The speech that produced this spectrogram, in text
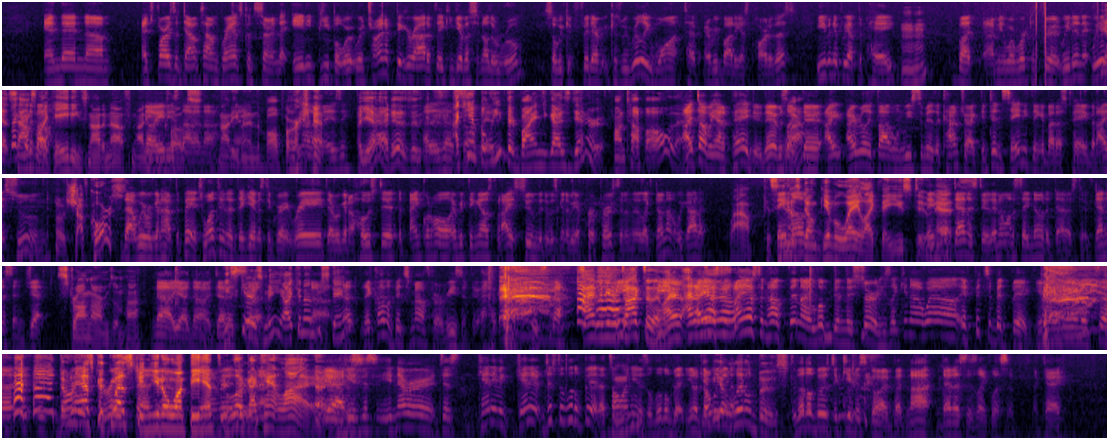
And then um, as far as the downtown Grand's concerned, that 80 people, we're, we're trying to figure out if they can give us another room so we can fit every because we really want to have everybody as part of this, even if we have to pay. Mm-hmm. But I mean, we're working through it. We didn't. We Yeah, it sounds about like 80's not enough. Not No, even 80's close. not enough, Not even in the ballpark. Isn't that amazing? yeah, it is. That is- that's I can't amazing. believe they're buying you guys dinner on top of all of that. I thought we had to pay, dude. There it was Wow. like there. I, I really thought when we submitted the contract, it didn't say anything about us paying, but I assumed Oh, sh- of course. that we were gonna have to pay. It's one thing that they gave us the great rate, they were gonna host it, the banquet hall, everything else, but I assumed that it was gonna be a per person, and they're like, no, no, we got it. Wow. Casinos love- don't give away like they used to. They and let Dennis do. They don't want to say no to Dennis, dude. Dennis and Jet. Strong arms them, huh? No, yeah, no. He Dennis. scares uh, me. I can nah, understand. that- they call him bitch mouth for a reason, dude. it's not. I haven't even He- talked to them. he- I, I don't asked even him, know. I asked him how thin I looked in this shirt. He's like, you know, well, it fits a bit big. You know what I mean? It's, uh, it, it, Don't ask a question you don't want the you know answer I mean? Look, I can't lie. Yeah, Just- he's just he never just can't even can't even, just a little bit. That's all I need is a little bit. You know, Mm-hmm. Give don't we you a need little boost. little boost to keep us going, but not Dennis is like, listen, okay.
